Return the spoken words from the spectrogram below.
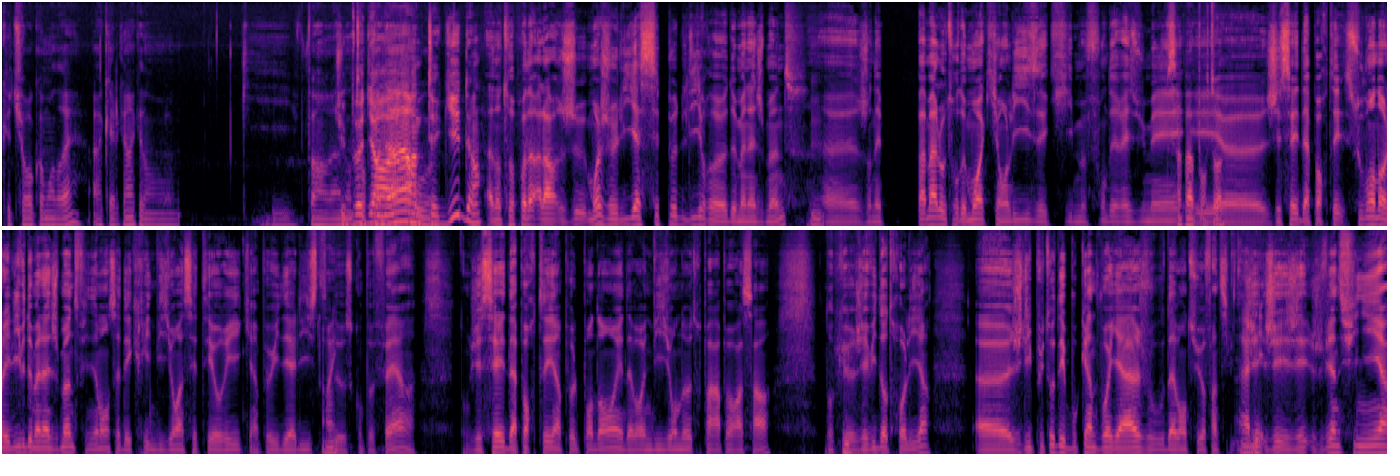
que tu recommanderais à quelqu'un qui est dans. Qui, enfin, un tu peux dire entrepreneur un, un ou- de tes guides? hein. Un entrepreneur. Alors, je, moi, je lis assez peu de livres de management. Mm. Euh, J'en ai pas mal autour de moi qui en lisent et qui me font des résumés. Sympa pour Et, toi. euh, J'essaye d'apporter. Souvent, dans les livres de management, finalement, ça décrit une vision assez théorique, un peu idéaliste Oui. de ce qu'on peut faire. Donc, j'essaye d'apporter un peu le pendant et d'avoir une vision neutre par rapport à ça. Donc, Mm. euh, j'évite d'en trop lire. Euh, je lis plutôt des bouquins de voyage ou d'aventure. Enfin, je viens de finir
